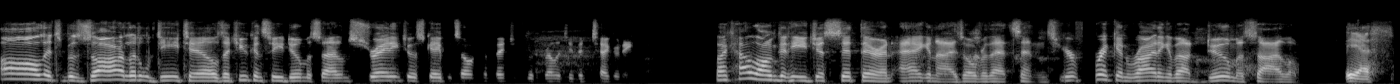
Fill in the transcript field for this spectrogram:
all its bizarre little details that you can see Doom Asylum straining to escape its own conventions with relative integrity. Like, how long did he just sit there and agonize over that sentence? You're freaking writing about Doom Asylum. yes.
